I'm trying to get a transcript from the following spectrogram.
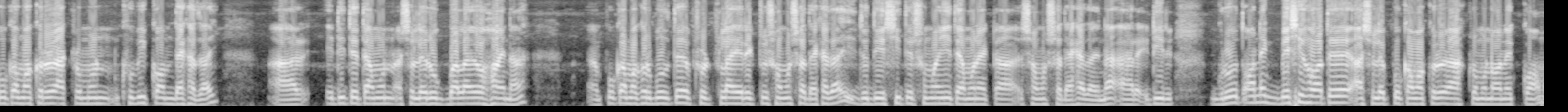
পোকামাকড়ের আক্রমণ খুবই কম দেখা যায়। আর এটিতে তেমন আসলে রোগবালাইও হয় না। পোকামাকড় বলতে ফ্রুট ফ্লাইয়ের একটু সমস্যা দেখা যায়। যদি শীতের সময় তেমন একটা সমস্যা দেখা যায় না। আর এটির গ্রোথ অনেক বেশি হওয়াতে আসলে পোকামাকড়ের আক্রমণ অনেক কম।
